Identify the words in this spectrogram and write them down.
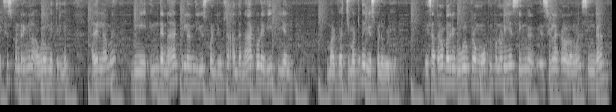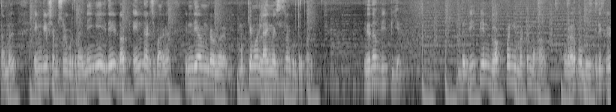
எக்ஸஸ் பண்ணுறீங்களோ அவ்வளோவுமே தெரியும். அது இல்லாமல் நீங்கள் இந்த நாட்டிலேருந்து யூஸ் பண்ணுறீங்க அந்த நாட்டோட விபிஎன் மட் வச்சு மட்டும்தான் யூஸ் பண்ண முடியும். நீங்கள் சாதாரணமாக பார்த்தீங்கன்னா கூகுள் க்ரோம் ஓப்பன் பண்ணோடனே சிங்க ஸ்ரீலங்காவில் உள்ளவங்களுக்கு சிங்களம் தமிழ் இங்கிலீஷ் அப்படின்னு சொல்லி கொடுத்துருப்பாங்க. நீங்கள் இதே டாட் என் அடித்து பாருங்கள் இந்தியாவுன்ற உள்ள முக்கியமான லாங்குவேஜஸ்லாம் கொடுத்துருப்பாங்க. இதுதான் விபிஎன் இந்த விபிஎன் பிளாக் பண்ணி மட்டும்தான் உங்களால் போக முடியும். இதுக்கு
